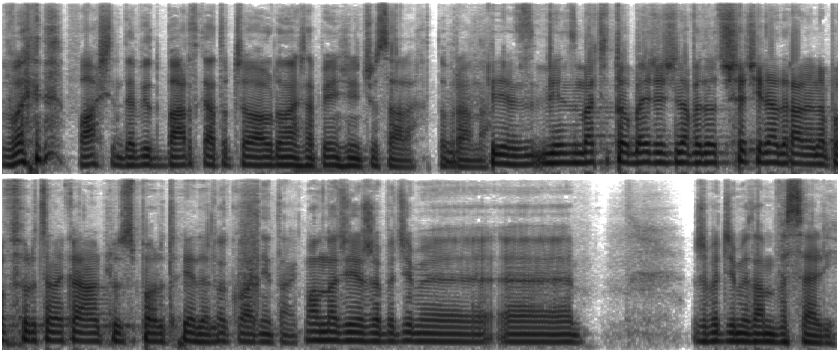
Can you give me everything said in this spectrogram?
Właśnie, debiut Bartka to trzeba oglądać na 50 salach, to prawda. więc, więc macie to obejrzeć nawet o trzeciej nad ranem na powtórce na Kanal Plus Sport 1. Dokładnie tak. Mam nadzieję, że będziemy, e, że będziemy tam weseli.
